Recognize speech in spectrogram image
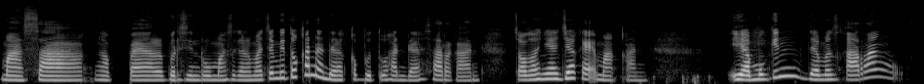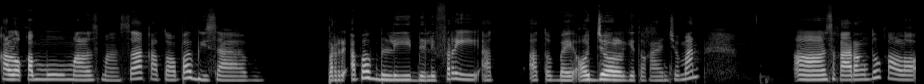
Masak, ngepel, bersihin rumah segala macam itu kan adalah kebutuhan dasar kan. Contohnya aja kayak makan. Ya mungkin zaman sekarang kalau kamu males masak atau apa bisa per, apa beli delivery at- atau buy ojol gitu kan. Cuman eh, sekarang tuh kalau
